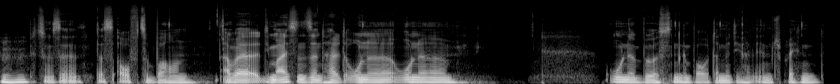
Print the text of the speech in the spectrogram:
Mhm. beziehungsweise das aufzubauen. Aber die meisten sind halt ohne, ohne, ohne Bürsten gebaut, damit die halt entsprechend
